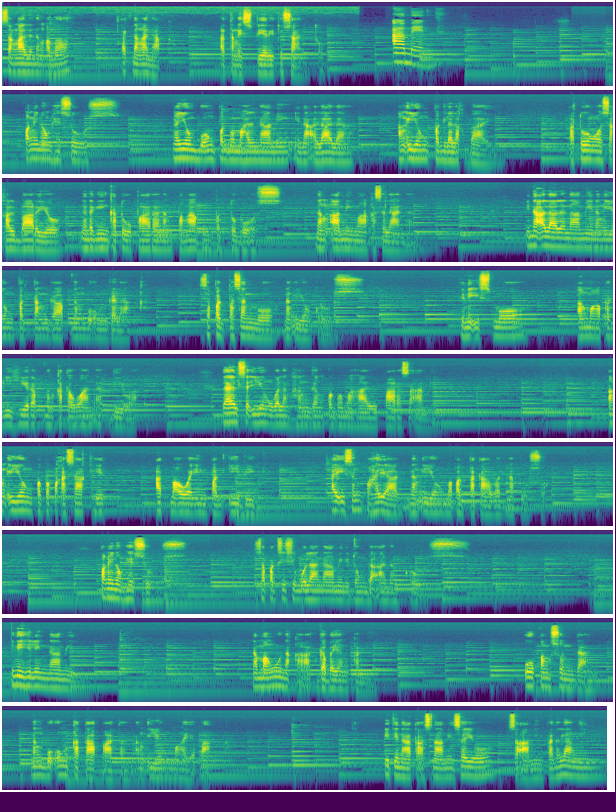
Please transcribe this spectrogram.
Sa ngala ng Ama at ng Anak at ng Espiritu Santo. Amen. Panginoong Hesus, ngayong buong pagmamahal naming inaalala ang iyong paglalakbay patungo sa Kalbaryo na naging katuparan ng pangakong pagtubos ng aming mga kasalanan. Inaalala namin ang iyong pagtanggap ng buong galak sa pagpasan mo ng iyong krus. Tiniis mo ang mga paghihirap ng katawan at diwa dahil sa iyong walang hanggang pagmamahal para sa amin. Ang iyong pagpapakasakit at mauwaing pag-ibig ay isang pahayag ng iyong mapagpatawad na puso. Panginoong Hesus, sa pagsisimula namin itong daan ng krus, hinihiling namin na manguna ka at gabayan kami upang sundan ng buong katapatan ang iyong mga yapak. Itinataas namin sa iyo sa aming panalangin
